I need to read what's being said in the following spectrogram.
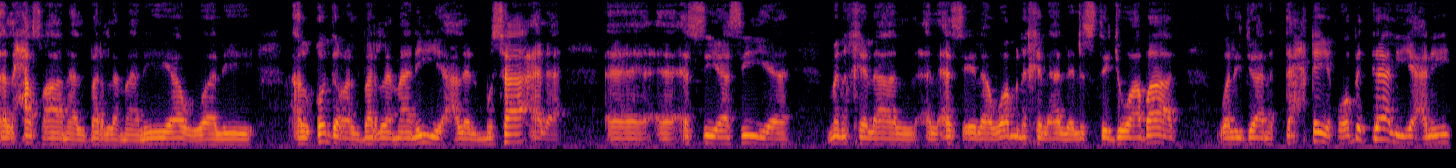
للحصانة آه، البرلمانية وللقدرة البرلمانية على المساءلة آه، السياسية من خلال الأسئلة ومن خلال الاستجوابات ولجان التحقيق وبالتالي يعني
